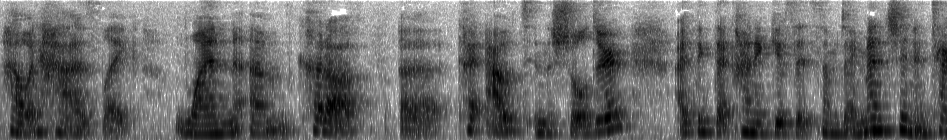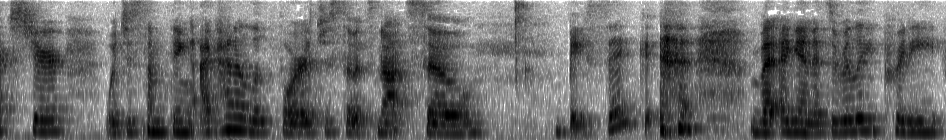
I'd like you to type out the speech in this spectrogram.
how it has like one um, cut off uh, cut out in the shoulder. I think that kind of gives it some dimension and texture, which is something I kind of look for just so it's not so basic. but again, it's a really pretty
